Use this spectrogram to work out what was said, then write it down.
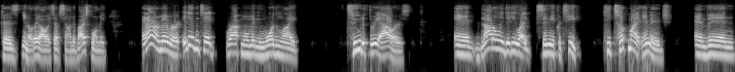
because you know they always have sound advice for me. And I remember it didn't take Rok-Mo maybe more than like two to three hours. And not only did he like send me a critique, he took my image and then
